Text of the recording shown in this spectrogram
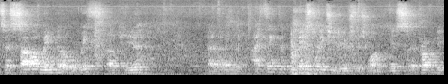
it's a solar window width up here. Uh, I think the best way to use this one is uh, probably,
